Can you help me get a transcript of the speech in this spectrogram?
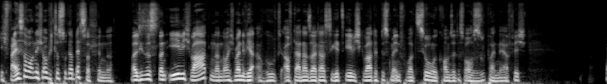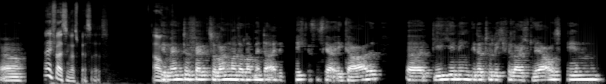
Ich weiß aber auch nicht, ob ich das sogar besser finde. Weil dieses dann ewig warten, dann noch, ich meine, wir, gut, auf der anderen Seite hast du jetzt ewig gewartet, bis mal Informationen gekommen sind, das war auch super nervig. Ja. ja ich weiß nicht, was besser ist. Aber Im gut. Endeffekt, solange man dann am Ende eine kriegt, ist es ja egal. Äh, diejenigen, die natürlich vielleicht leer ausgehen,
